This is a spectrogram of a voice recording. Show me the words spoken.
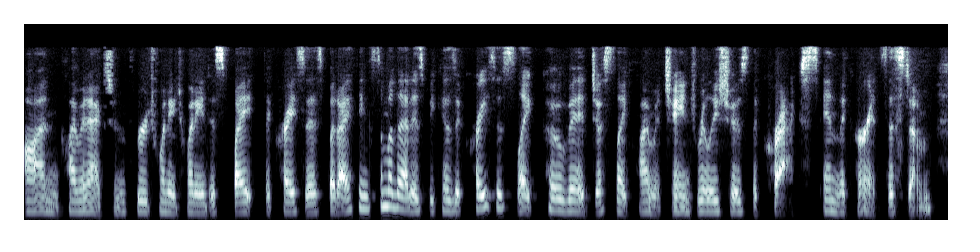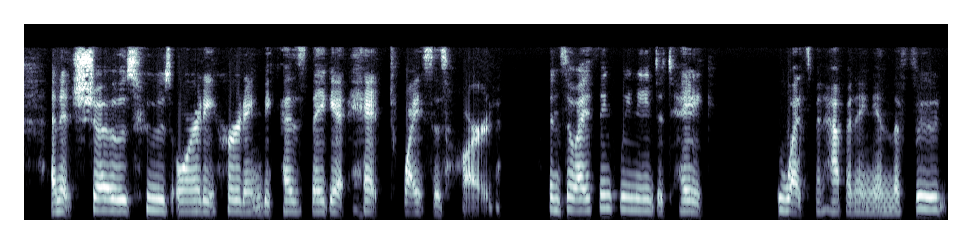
on climate action through 2020 despite the crisis. But I think some of that is because a crisis like COVID, just like climate change, really shows the cracks in the current system. And it shows who's already hurting because they get hit twice as hard. And so I think we need to take what's been happening in the food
